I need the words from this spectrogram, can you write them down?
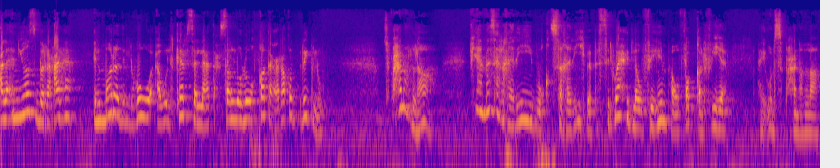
على أن يصبر على المرض اللي هو أو الكارثة اللي هتحصل له اللي هو قطع رجله. سبحان الله. فيها مثل غريب وقصة غريبة بس الواحد لو فهمها وفكر فيها هيقول سبحان الله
